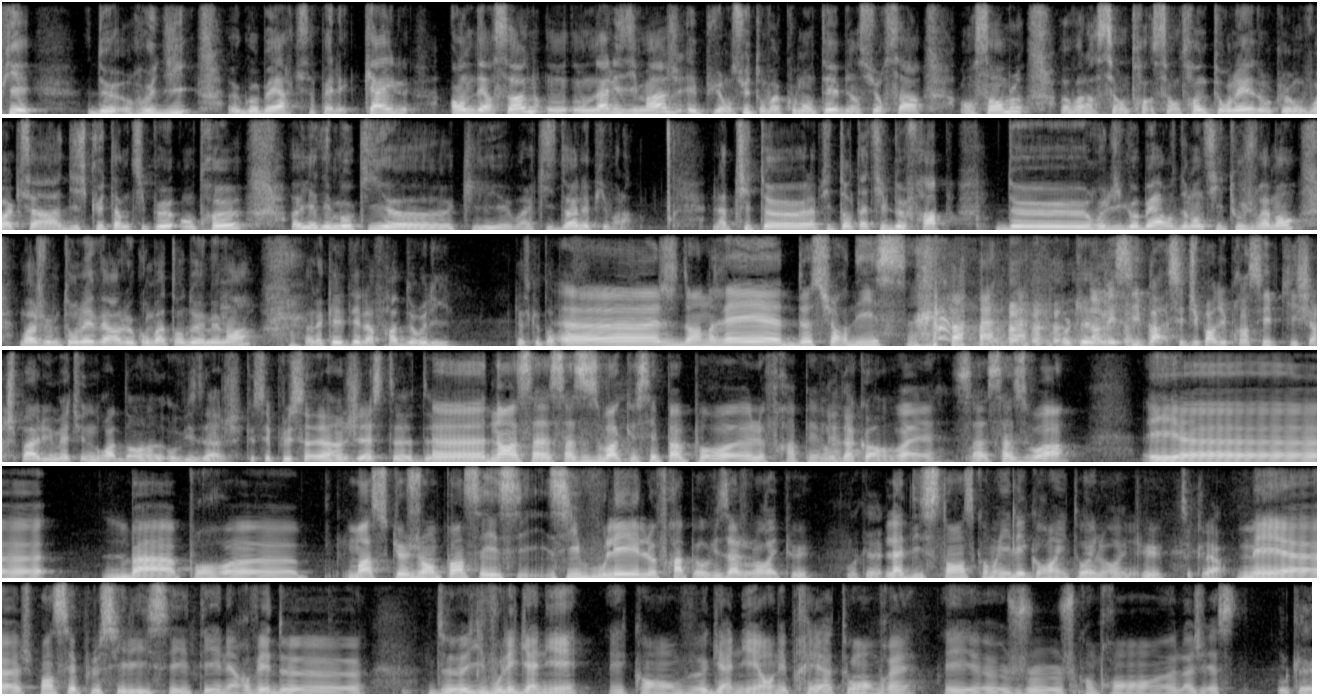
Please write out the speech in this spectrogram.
de Rudy Gobert qui s'appelle Kyle Anderson. On, a les images et puis ensuite on va commenter bien sûr ça ensemble. Euh, voilà, c'est en, train- de tourner donc euh, on voit que ça discute un petit peu entre eux. Euh, Il y a des mots qui, se donnent et puis voilà. La petite, la petite tentative de frappe de Rudy Gobert, on se demande s'il touche vraiment. Moi, je vais me tourner vers le combattant de MMA. La qualité de la frappe de Rudy, qu'est-ce que tu en penses Euh, je donnerais 2 sur 10. Ok. Non, mais si, si tu pars du principe qu'il ne cherche pas à lui mettre une droite dans- au visage, que c'est plus euh, un geste de. Euh, non, ça, ça se voit que c'est pas pour le frapper. On est d'accord, hein. Ouais, ça, ça se voit. Et euh, bah pour euh, moi, ce que j'en pense, c'est si- s'il voulait le frapper au visage, il aurait pu. La distance, comment il est grand et tout, il aurait pu. C'est clair. Mais euh, je pense que c'est plus il s'était énervé de, Il voulait gagner. Et quand on veut gagner, on est prêt à tout en vrai. Et euh, je, comprends euh, la geste. Ok.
